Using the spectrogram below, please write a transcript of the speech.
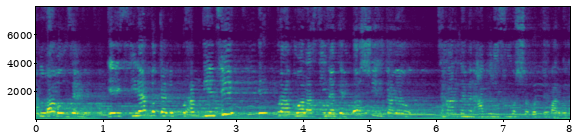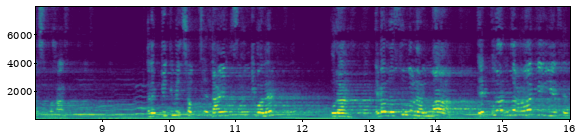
আল্লাহ বলছেন, এই সিনার মধ্যে আমি কোরআন দিয়েছি, এই কোরআন ওয়ালা সিনাকে পশ্চিম কালেও জাহান নামের আগুন স্পর্শ করতে পারবে না সুবহান তাহলে পৃথিবীর সবচেয়ে দায়ী মুসলিম কি বলেন কোরআন। এবার রসুল এই কোরআন তো আমাকে দিয়েছেন।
